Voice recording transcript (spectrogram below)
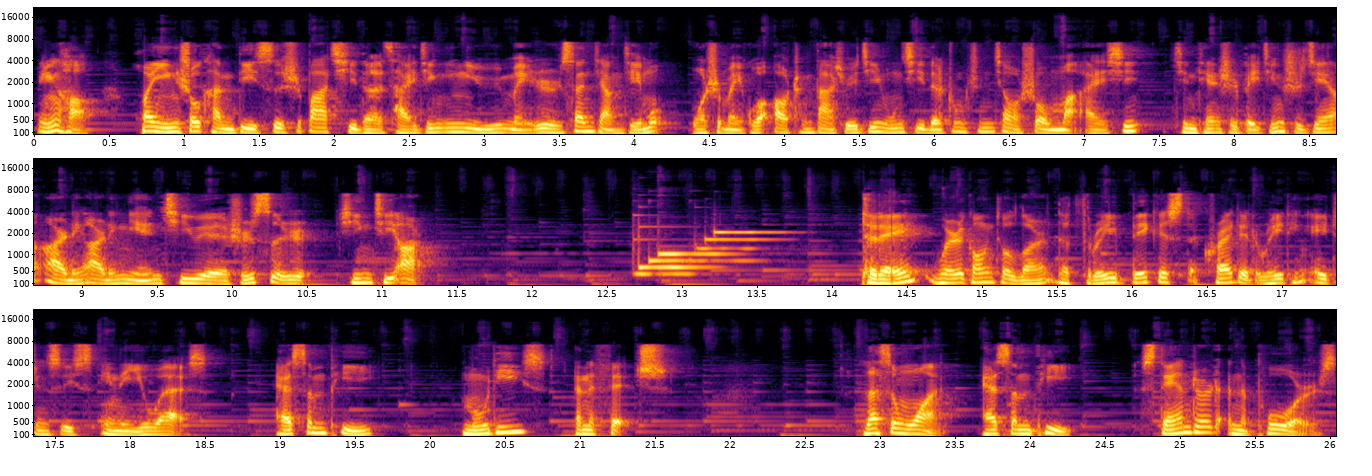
您好，欢迎收看第四十八期的财经英语每日三讲节目。我是美国奥城大学金融系的终身教授马爱新。今天是北京时间二零二零年七月十四日，星期二。Today we're going to learn the three biggest credit rating agencies in the U.S. S&P, Moody's, and Fitch. Lesson one: S&P, Standard and Poor's,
